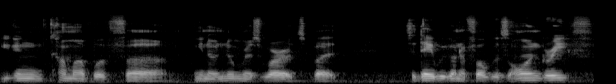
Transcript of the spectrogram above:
You can come up with uh, you know numerous words but today we're going to focus on grief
